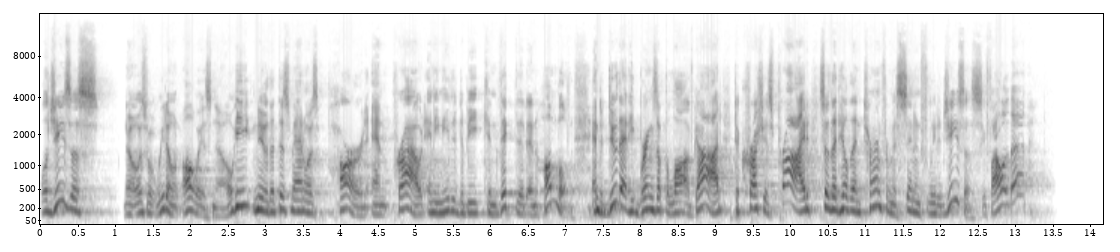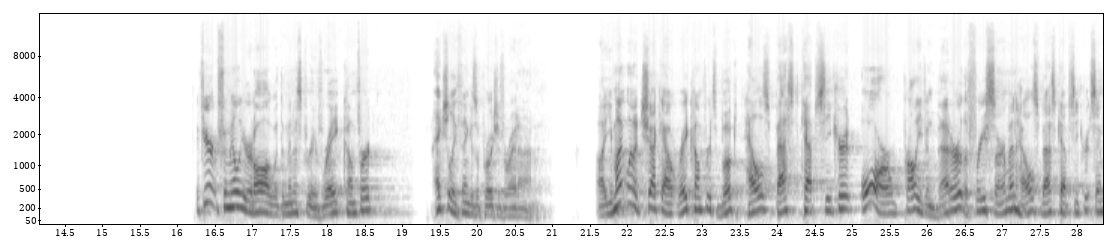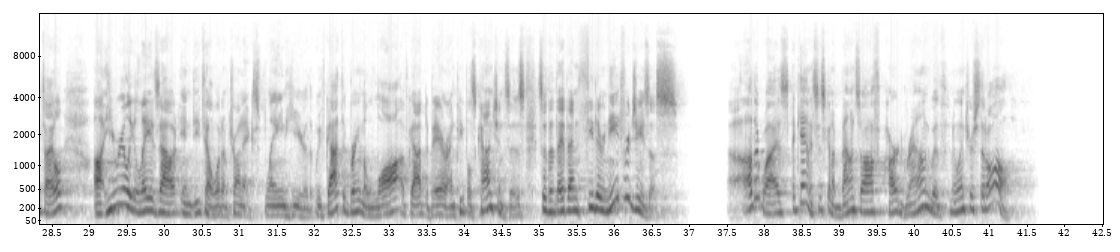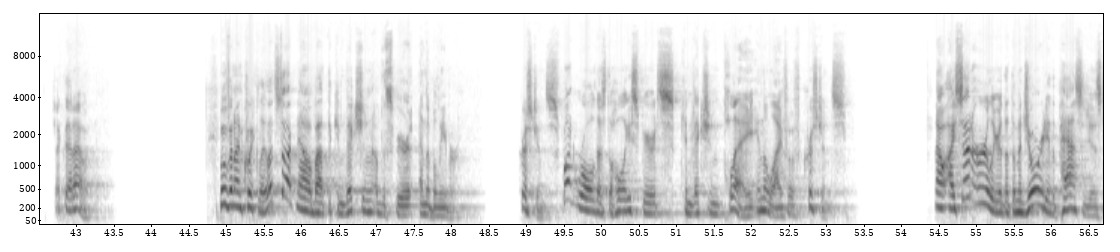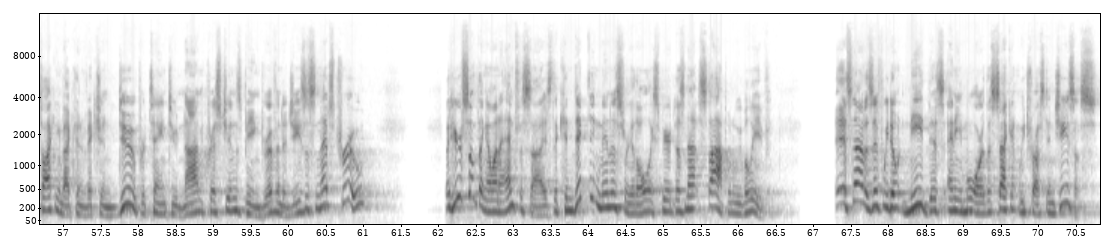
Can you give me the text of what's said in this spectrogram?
Well, Jesus knows what we don't always know. He knew that this man was hard and proud, and he needed to be convicted and humbled. And to do that, he brings up the law of God to crush his pride so that he'll then turn from his sin and flee to Jesus. You follow that? If you're familiar at all with the ministry of Ray Comfort, I actually think his approach is right on. Uh, you might want to check out Ray Comfort's book, Hell's Best Kept Secret, or probably even better, the free sermon, Hell's Best Kept Secret, same title. Uh, he really lays out in detail what I'm trying to explain here that we've got to bring the law of God to bear on people's consciences so that they then see their need for Jesus. Uh, otherwise, again, it's just going to bounce off hard ground with no interest at all. Check that out. Moving on quickly, let's talk now about the conviction of the Spirit and the believer. Christians. What role does the Holy Spirit's conviction play in the life of Christians? Now, I said earlier that the majority of the passages talking about conviction do pertain to non Christians being driven to Jesus, and that's true. But here's something I want to emphasize the convicting ministry of the Holy Spirit does not stop when we believe. It's not as if we don't need this anymore the second we trust in Jesus.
